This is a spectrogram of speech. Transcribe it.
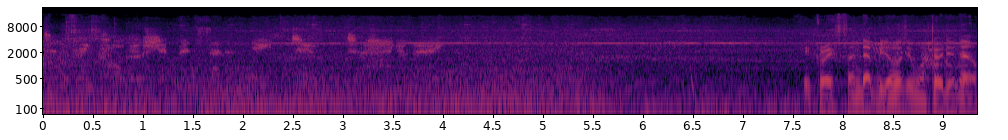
Delivering cargo shipment 782 to the hangar bay. Okay, great. Find that below. What do I do now?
